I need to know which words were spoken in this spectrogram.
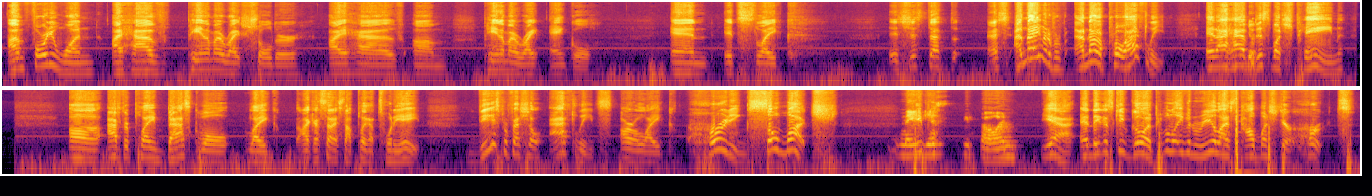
I'm 41. I have pain on my right shoulder. I have um, pain on my right ankle. And it's like, it's just that the, I'm not even a, I'm not a pro athlete, and I have this much pain uh, after playing basketball. Like, like I said, I stopped playing at 28. These professional athletes are like hurting so much. And they People- just keep going. Yeah, and they just keep going. People don't even realize how much they're hurt.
